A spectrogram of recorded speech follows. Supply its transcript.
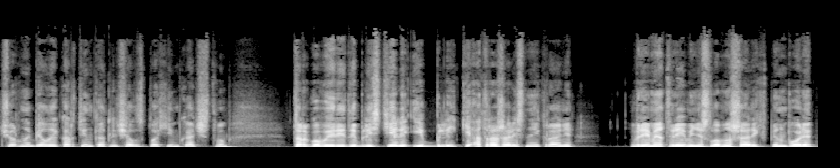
Черно-белая картинка отличалась плохим качеством. Торговые ряды блестели, и блики отражались на экране. Время от времени, словно шарик в пинболе,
